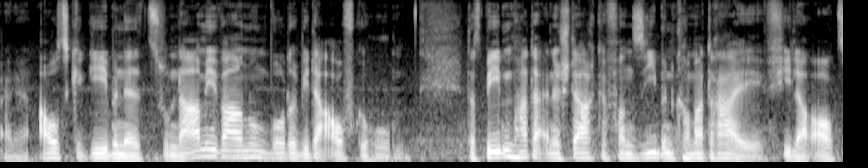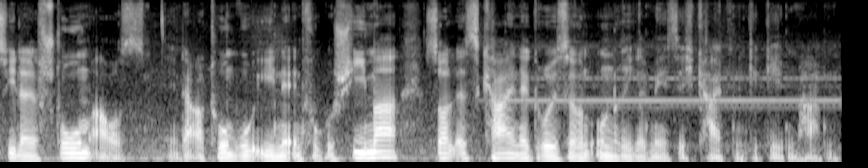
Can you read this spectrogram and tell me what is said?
Eine ausgegebene Tsunami-Warnung wurde wieder aufgehoben. Das Beben hatte eine Stärke von 7,3. Vielerorts fiel der Strom aus. In der Atomruine in Fukushima soll es keine größeren Unregelmäßigkeiten gegeben haben.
